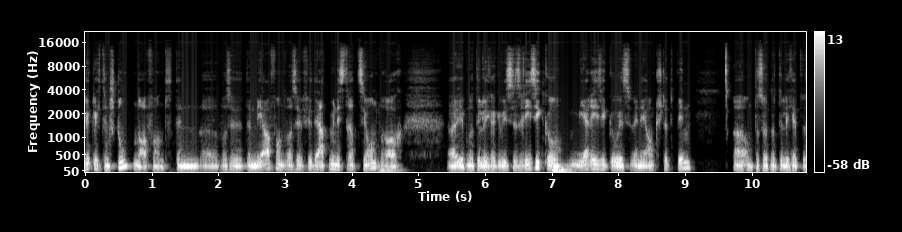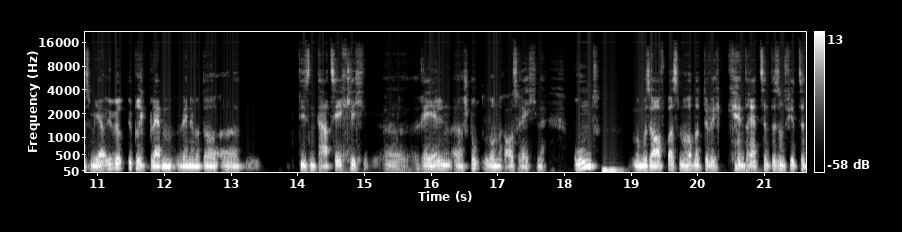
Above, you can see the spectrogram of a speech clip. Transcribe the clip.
wirklich den Stundenaufwand, den, äh, was ich, den Mehraufwand, was ich für die Administration brauche. ich habe natürlich ein gewisses Risiko, mehr Risiko ist, wenn ich angestellt bin äh, und da sollte natürlich etwas mehr übrig bleiben, wenn ich mir da äh, diesen tatsächlich äh, reellen Stundenlohn rausrechne. Und man muss aufpassen, man hat natürlich kein 13. und 14.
